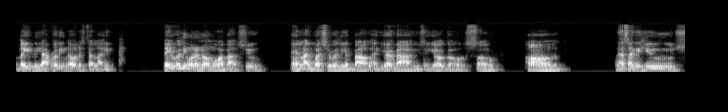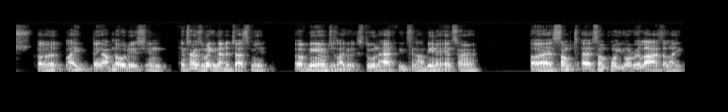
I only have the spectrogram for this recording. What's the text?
lately, I really noticed that like they really want to know more about you and like what you're really about, like your values and your goals. So um that's like a huge uh like thing I've noticed in in terms of making that adjustment of being just like a student athlete to not being an intern. Uh, at some at some point you're gonna realize that like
